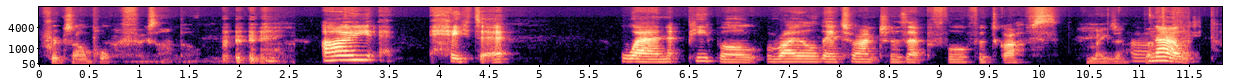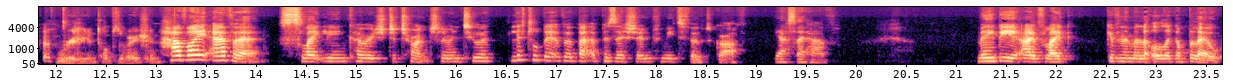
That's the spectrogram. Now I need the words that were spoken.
For example, for example. I hate it when people rile their tarantulas up for photographs. amazing. Oh. Now- brilliant observation. Have I ever slightly encouraged a tarantula into a little bit of a better position for me to photograph? Yes, I have. Maybe I've like given them a little like a blow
